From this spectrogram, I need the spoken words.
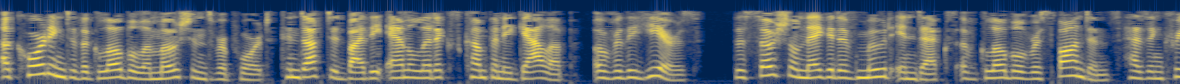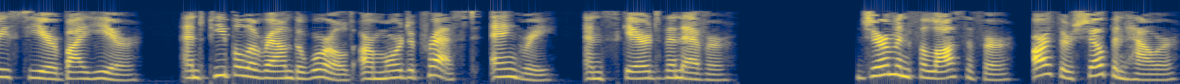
According to the Global Emotions Report conducted by the analytics company Gallup, over the years, the social negative mood index of global respondents has increased year by year, and people around the world are more depressed, angry, and scared than ever. German philosopher Arthur Schopenhauer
